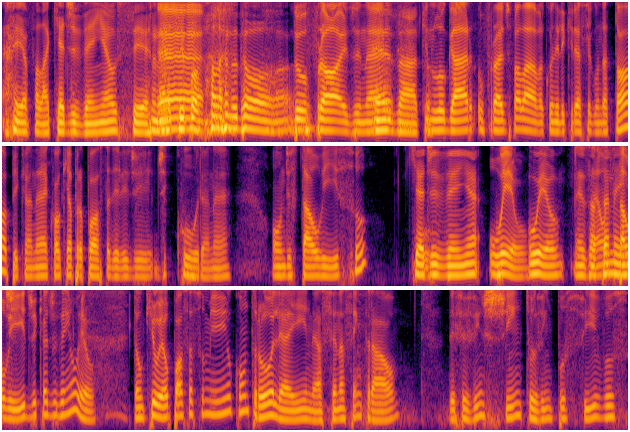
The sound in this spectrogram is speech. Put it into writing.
Eu ia falar que advenha o ser, né? É, tipo, falando do. Do Freud, né? exato. Que no lugar, o Freud falava, quando ele cria a segunda tópica, né? Qual que é a proposta dele de, de cura, né? Onde está o isso. Que advenha. O eu. O eu, exatamente. Né? Onde está o id que advenha o eu. Então, que o eu possa assumir o controle aí, né? A cena central desses instintos impulsivos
